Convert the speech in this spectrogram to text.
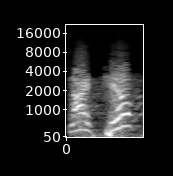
来停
